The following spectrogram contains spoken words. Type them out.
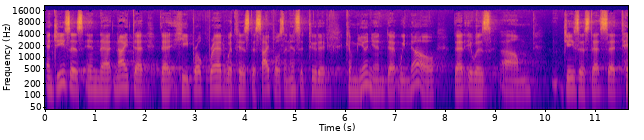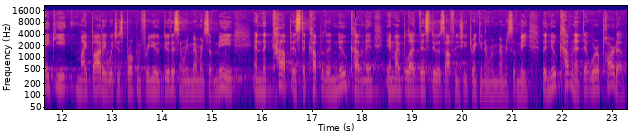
And Jesus, in that night that, that he broke bread with his disciples and instituted communion, that we know that it was um, Jesus that said, Take, eat my body, which is broken for you. Do this in remembrance of me. And the cup is the cup of the new covenant in my blood. This do as often as you drink it in remembrance of me. The new covenant that we're a part of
